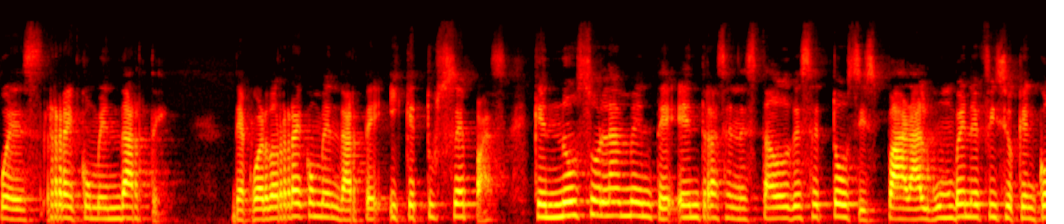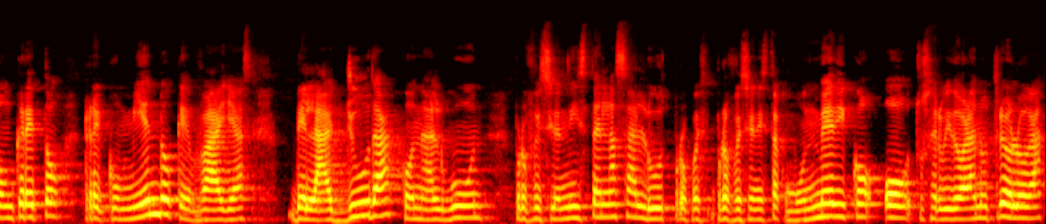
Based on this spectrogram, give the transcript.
pues recomendarte ¿de acuerdo? Recomendarte y que tú sepas que no solamente entras en estado de cetosis para algún beneficio que en concreto recomiendo que vayas de la ayuda con algún profesionista en la salud, profesionista como un médico o tu servidora nutrióloga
